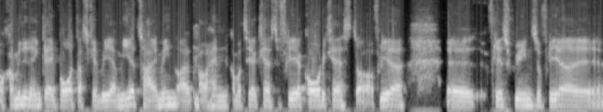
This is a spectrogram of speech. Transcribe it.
at komme ind i et angreb, hvor der skal være mere timing, og, og han kommer til at kaste flere korte kast og flere, øh, flere screens og flere... øh,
